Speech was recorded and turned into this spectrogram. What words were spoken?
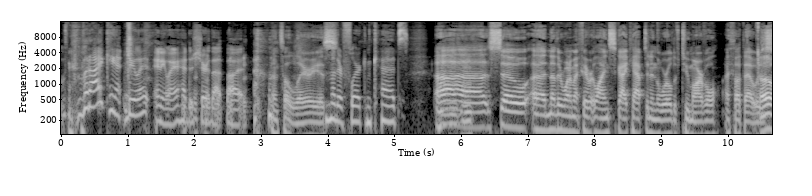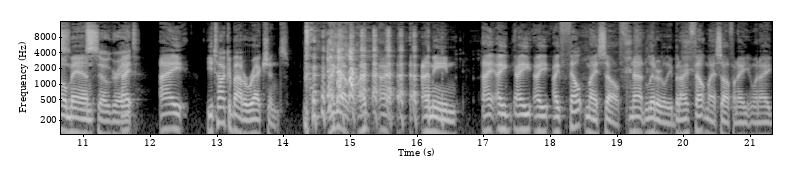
But I can't do it. Anyway, I had to share that thought. That's hilarious. Mother flirking cats. Uh, so uh, another one of my favorite lines: "Sky Captain in the world of Two Marvel." I thought that was Oh man, so great. I, I you talk about erections. I got. I, I, I mean, I, I, I, I- I felt myself, not literally, but I felt myself when I when I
